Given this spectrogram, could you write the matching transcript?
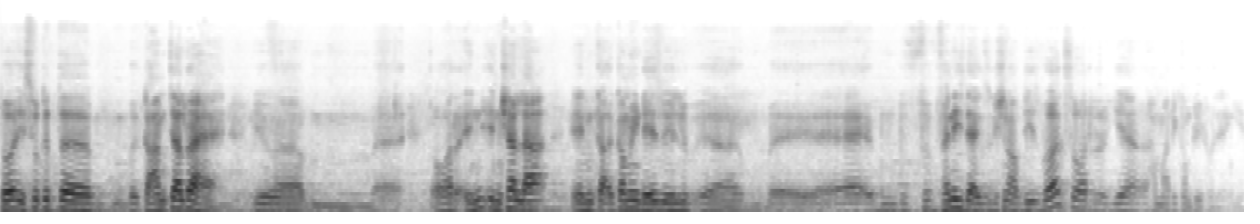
تو اس وقت کام چل رہا ہے۔ اور انشاءاللہ in coming days will finish the execution of these works اور یہ ہماری کمپلیٹ ہو جائیں گی۔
